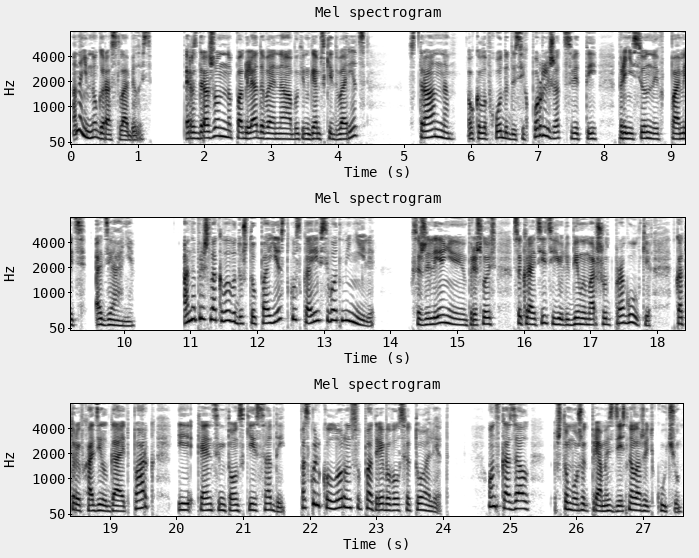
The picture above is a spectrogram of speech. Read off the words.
она немного расслабилась. Раздраженно поглядывая на Букингемский дворец, странно, около входа до сих пор лежат цветы, принесенные в память о Диане. Она пришла к выводу, что поездку, скорее всего, отменили. К сожалению, пришлось сократить ее любимый маршрут прогулки, в который входил Гайд-парк и Кенсингтонские сады, поскольку Лоренсу потребовался туалет. Он сказал, что может прямо здесь наложить кучу.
